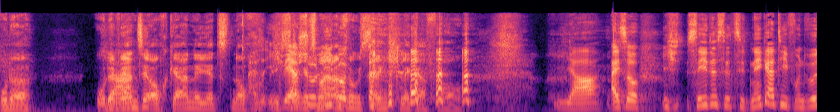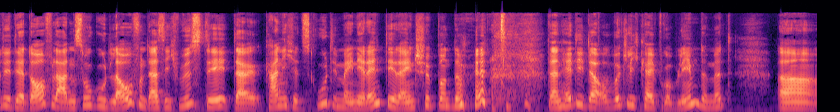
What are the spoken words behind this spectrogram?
Oder, oder ja. wären Sie auch gerne jetzt noch, also ich, ich sage jetzt mal in Anführungszeichen, Schleckerfrau? Ja, also ich sehe das jetzt nicht negativ und würde der Dorfladen so gut laufen, dass ich wüsste, da kann ich jetzt gut in meine Rente reinschippern damit, dann hätte ich da auch wirklich kein Problem damit. Äh,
